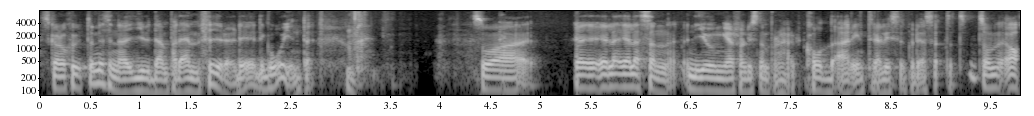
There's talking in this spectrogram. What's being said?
Ska de skjuta med sina ljuddämpade M4? Det, det går ju inte. Så jag, jag, jag är ledsen, ni ungar som lyssnar på det här. Kod är inte realistiskt på det sättet. Som, ja,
